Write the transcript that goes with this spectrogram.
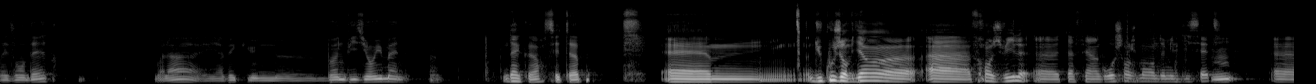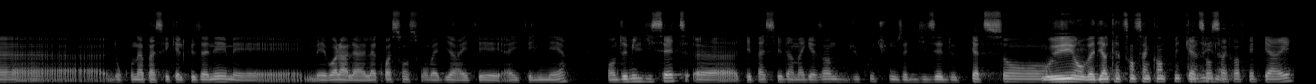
raison d'être. Voilà, et avec une bonne vision humaine. Hein. D'accord, c'est top. du coup, j'en viens à Francheville. tu as fait un gros changement en 2017. Euh, donc on a passé quelques années, mais, mais voilà, la, croissance, on va dire, a été, a été linéaire. En 2017, tu es passé d'un magasin, du coup, tu nous disais de 400... Oui, on va dire 450 mètres carrés. 450 mètres carrés,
